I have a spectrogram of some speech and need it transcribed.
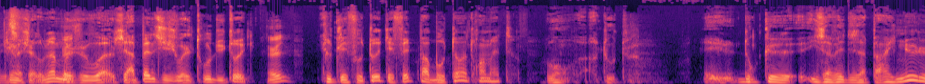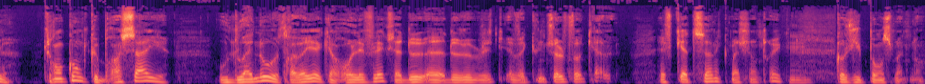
petits machins comme ça. Moi, je vois, c'est à peine si je vois le trou du truc. Oui. Toutes les photos étaient faites par Botan à 3 mètres. Bon, à toutes. Et donc, euh, ils avaient des appareils nuls. Tu te rends compte que Brassailles ou Douaneau travaillaient avec un Rolleiflex à deux, à deux objectifs, avec une seule focale. F4.5, machin truc. Quand j'y pense maintenant,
